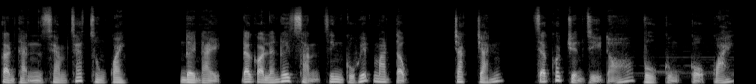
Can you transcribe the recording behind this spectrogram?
Cẩn thận xem xét xung quanh. Nơi này đã gọi là nơi sản sinh của huyết ma tộc, chắc chắn sẽ có chuyện gì đó vô cùng cổ quái.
